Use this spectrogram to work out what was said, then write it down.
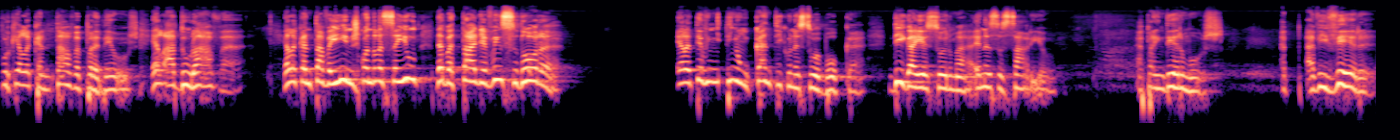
porque ela cantava para Deus, ela adorava. Ela cantava hinos quando ela saiu da batalha vencedora. Ela teve, tinha um cântico na sua boca. Diga aí a sua irmã: é necessário aprendermos a, a viver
